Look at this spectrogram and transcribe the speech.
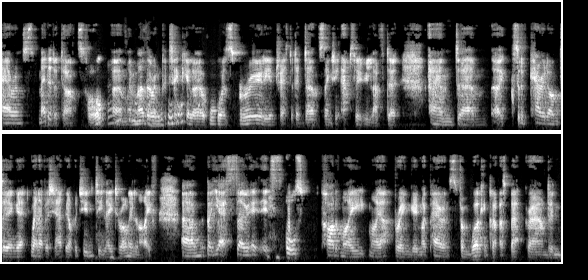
parents met at a dance hall. Oh, um, my mother, in particular, was really interested in dancing. She absolutely loved it. And um, I sort of carried on doing it whenever she had the opportunity later on in life. Um, but yes, so it, it's all part of my my upbringing. My parents from working class background in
